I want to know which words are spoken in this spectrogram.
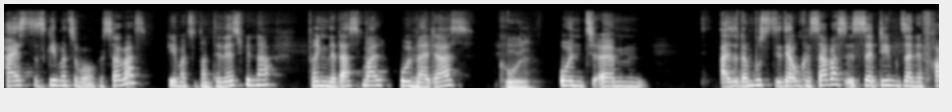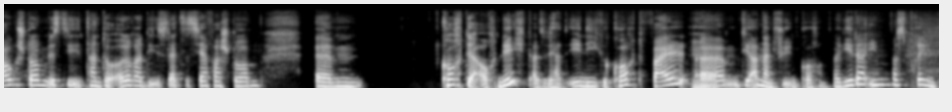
heißt es, geh mal zum Onkel Savas, geh mal zu Tante Despina, bring dir das mal, hol mal das. Cool. Und ähm, also da musste der Onkel Savas ist, seitdem seine Frau gestorben ist, die Tante Eura, die ist letztes Jahr verstorben, ähm, kocht er auch nicht. Also der hat eh nie gekocht, weil Ja. ähm, die anderen für ihn kochen, weil jeder ihm was bringt.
